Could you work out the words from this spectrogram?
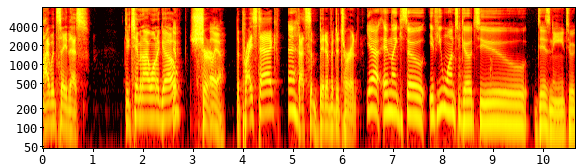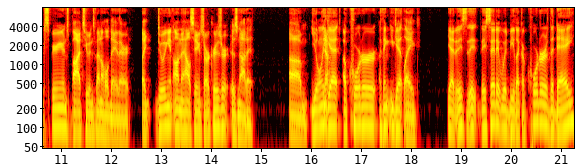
I would say this: Do Tim and I want to go? Yep. Sure. Oh yeah. The price tag, Eh. that's a bit of a deterrent. Yeah, and like so, if you want to go to Disney to experience Batuu and spend a whole day there, like doing it on the Halcyon Star Cruiser is not it. Um, you only No. get a quarter. I think you get like, yeah, they, they they said it would be like a quarter of the day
